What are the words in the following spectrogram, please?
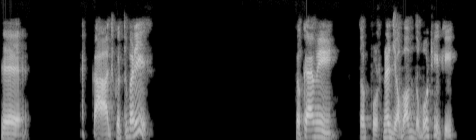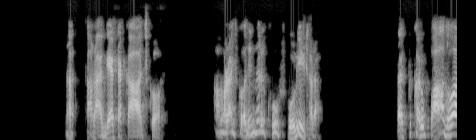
যে কাজ করতে পারিস? তোকে আমি তোর প্রশ্নের জবাব দেবো ঠিকই। তার আগে একটা কাজ কর। আমার আজ কদিন ধরে খুব শরীর খারাপ। তা একটু কারু পা ধোয়া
